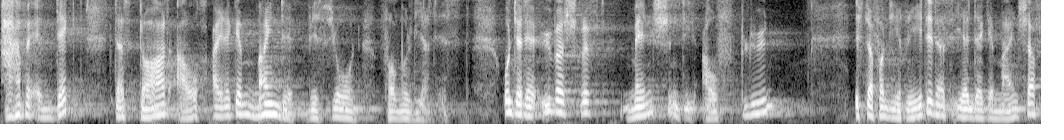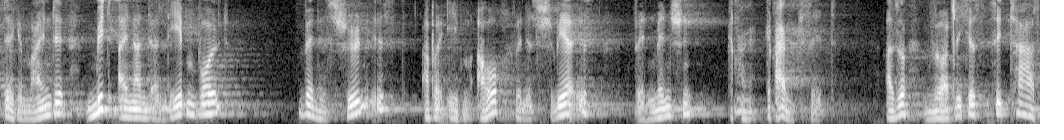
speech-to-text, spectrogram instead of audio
habe entdeckt, dass dort auch eine Gemeindevision formuliert ist. Unter der Überschrift Menschen, die aufblühen, ist davon die Rede, dass ihr in der Gemeinschaft der Gemeinde miteinander leben wollt, wenn es schön ist aber eben auch, wenn es schwer ist, wenn Menschen krank sind. Also wörtliches Zitat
